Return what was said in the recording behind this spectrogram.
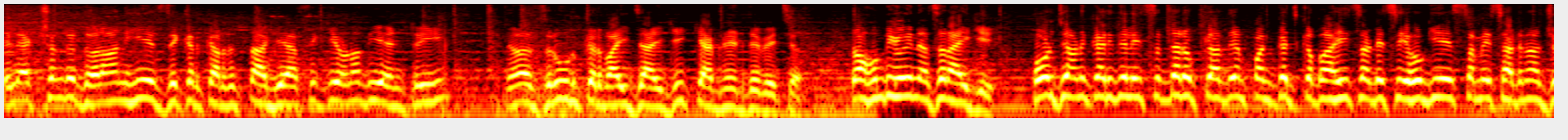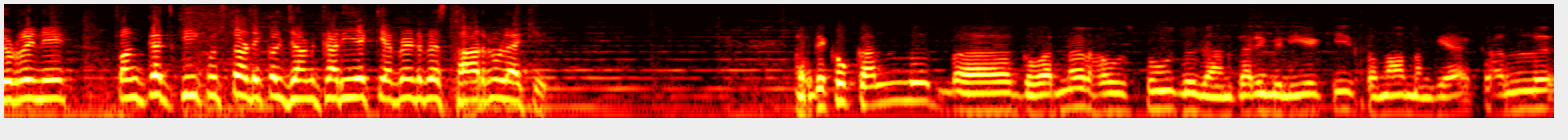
ਇਲੈਕਸ਼ਨ ਦੇ ਦੌਰਾਨ ਹੀ ਇਹ ਜ਼ਿਕਰ ਕਰ ਦਿੱਤਾ ਗਿਆ ਸੀ ਕਿ ਉਹਨਾਂ ਦੀ ਐਂਟਰੀ ਜ਼ਰੂਰ ਕਰਵਾਈ ਜਾਏਗੀ ਕੈਬਨਿਟ ਦੇ ਵਿੱਚ। ਤਾਂ ਹੁੰਦੀ ਹੋਈ ਨਜ਼ਰ ਆਏਗੀ। ਹੋਰ ਜਾਣਕਾਰੀ ਦੇ ਲਈ ਸਿੱਧਾ ਰੁਕ ਕਰਦੇ ਹਾਂ। ਪੰਕਜ ਕਪਾਹੀ ਸਾਡੇ ਸਹਿਯੋਗੀ ਇਸ ਸਮੇਂ ਸਾਡੇ ਨਾਲ ਜੁੜ ਰਹੇ ਨੇ। ਪੰਕਜ, ਕੀ ਕੁਝ ਤੁਹਾਡੇ ਕੋਲ ਜਾਣਕਾਰੀ ਹੈ ਕੈਬਨਿਟ ਵਿਸਥਾਰ ਨੂੰ ਲੈ ਕੇ? ਦੇਖੋ, ਕੱਲ ਗਵਰਨਰ ਹਾਊਸ ਤੋਂ ਜੋ ਜਾਣਕਾਰੀ ਮਿਲੀ ਹੈ ਕਿ ਸਮਾਂ ਮੰਗਿਆ, ਕੱਲ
